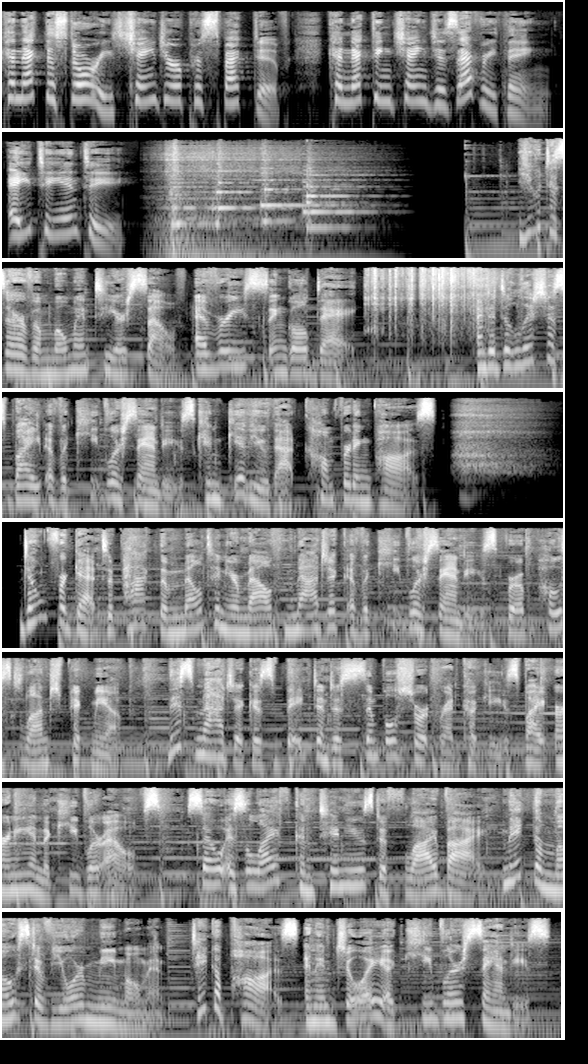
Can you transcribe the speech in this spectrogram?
Connect the stories, change your perspective. Connecting changes everything. AT&T. You deserve a moment to yourself every single day. And a delicious bite of a Keebler Sandies can give you that comforting pause. Don't forget to pack the melt in your mouth magic of a Keebler Sandies for a post lunch pick me up. This magic is baked into simple shortbread cookies by Ernie and the Keebler Elves. So as life continues to fly by, make the most of your me moment. Take a pause and enjoy a Keebler Sandies.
